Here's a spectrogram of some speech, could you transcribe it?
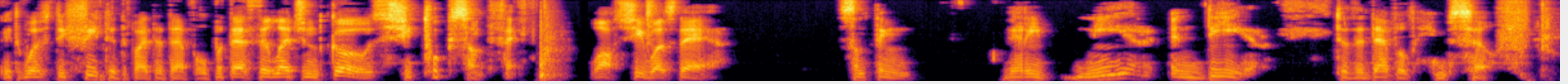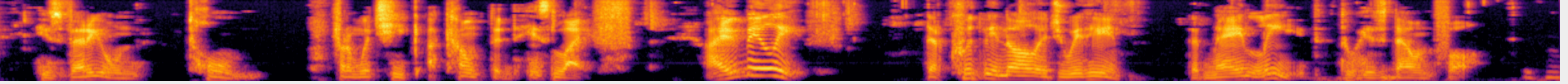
it was defeated by the devil, but as the legend goes, she took something while she was there. Something very near and dear to the devil himself. His very own tome from which he accounted his life. I believe there could be knowledge within that may lead to his downfall. Mm-hmm.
